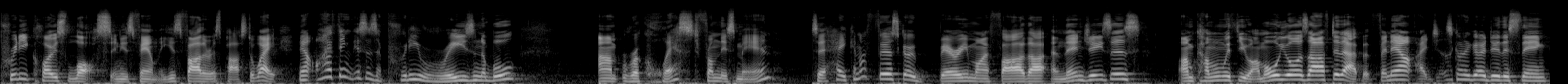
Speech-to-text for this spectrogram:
pretty close loss in his family. His father has passed away. Now, I think this is a pretty reasonable um, request from this man to, hey, can I first go bury my father and then Jesus, I'm coming with you. I'm all yours after that. But for now, I just got to go do this thing.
